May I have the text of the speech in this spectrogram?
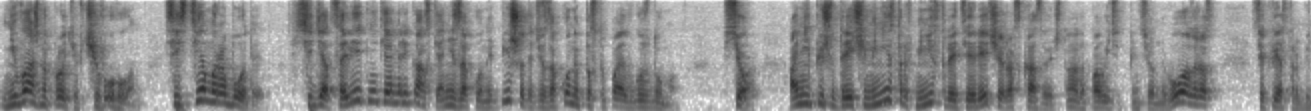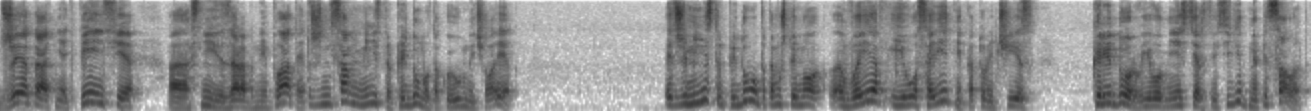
неважно против чего он, система работает. Сидят советники американские, они законы пишут, эти законы поступают в Госдуму. Все. Они пишут речи министров, министры эти речи рассказывают, что надо повысить пенсионный возраст, секвестр бюджета, отнять пенсии, э, снизить заработные платы. Это же не сам министр придумал такой умный человек. Это же министр придумал, потому что ему МВФ и его советник, который через коридор в его министерстве сидит, написал это.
